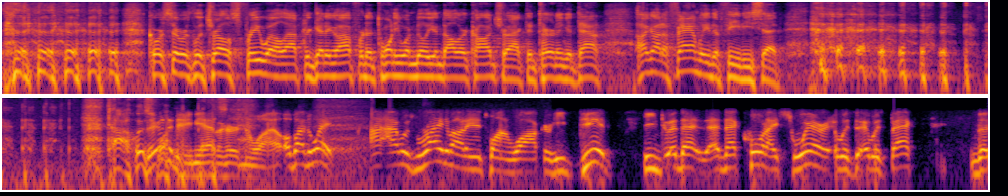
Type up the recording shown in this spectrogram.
of course, there was Latrell Sprewell after getting offered a $21 million contract and turning it down. I got a family to feed, he said. that was There's a name you haven't heard in a while. Oh, by the way, I, I was right about Antoine Walker. He did. He that that quote. I swear it was it was back the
